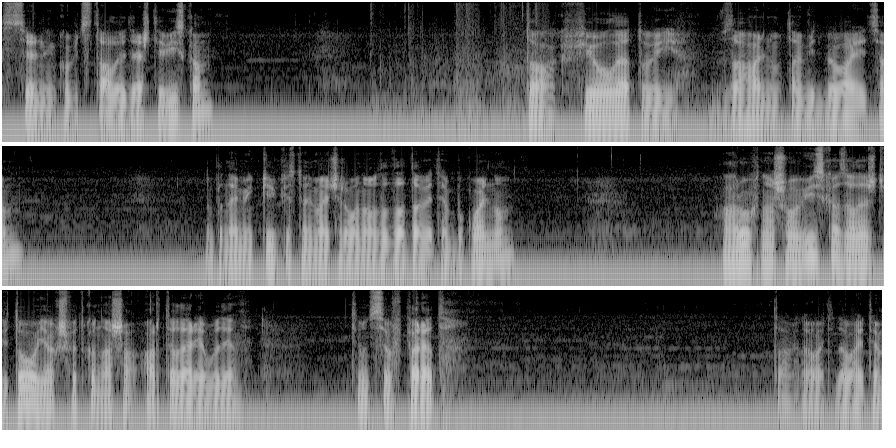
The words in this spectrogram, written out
сильненько відстала від решти війська. Так, фіолетовий в загальному там відбивається. Ну, принаймні кількість він має червоного задавити буквально. Рух нашого війська залежить від того, як швидко наша артилерія буде тягнутися вперед. Так, давайте, давайте.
